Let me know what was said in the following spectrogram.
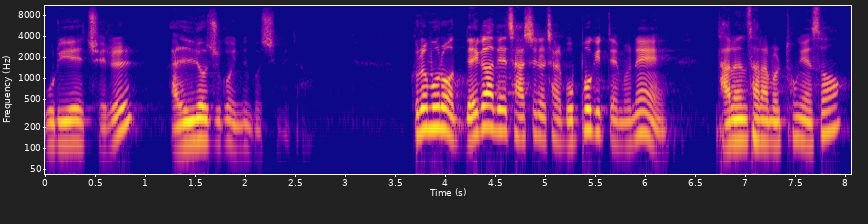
우리의 죄를 알려주고 있는 것입니다. 그러므로 내가 내 자신을 잘 못 보기 때문에 다른 사람을 통해서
